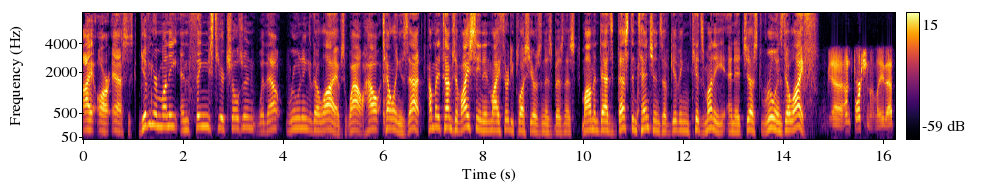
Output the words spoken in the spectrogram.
I R S, is giving your money and things to your children without ruining their lives. Wow, how telling is that? How many times have I seen in my 30 plus years in this business mom and dad's best intentions of giving kids money and it just ruins their life? Uh, unfortunately, that's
